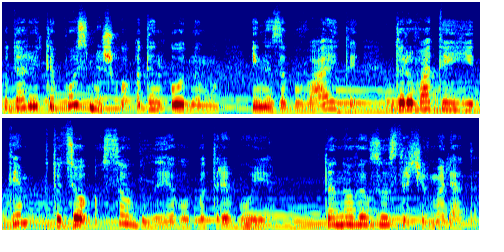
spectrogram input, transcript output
Подаруйте посмішку один одному і не забувайте дарувати її тим, хто цього особливо потребує. До нових зустрічей, малята!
